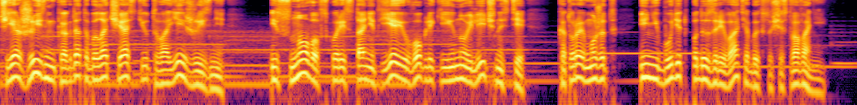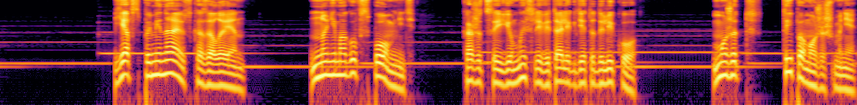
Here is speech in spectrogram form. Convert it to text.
чья жизнь когда-то была частью твоей жизни и снова вскоре станет ею в облике иной личности, которая, может, и не будет подозревать об их существовании. «Я вспоминаю», — сказала Энн, — «но не могу вспомнить. Кажется, ее мысли витали где-то далеко. Может, ты поможешь мне?»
